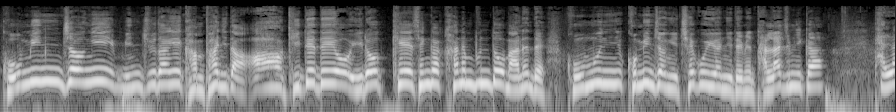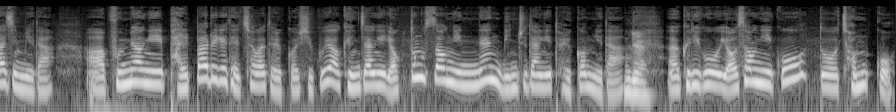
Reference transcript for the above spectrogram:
고민정이 민주당의 간판이다. 아, 기대돼요. 이렇게 생각하는 분도 많은데 고민 고민정이 최고위원이 되면 달라집니까? 달라집니다. 아, 분명히 발 빠르게 대처가 될 것이고요. 굉장히 역동성 있는 민주당이 될 겁니다. 네. 아, 그리고 여성이고 또 젊고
